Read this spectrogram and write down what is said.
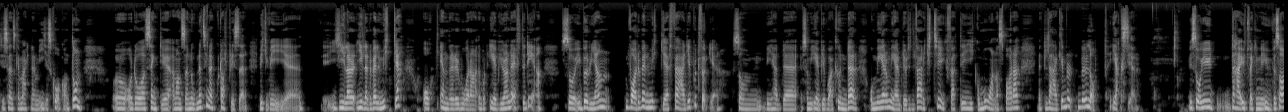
till svenska marknaden med ISK-konton. Och, och då sänkte ju Avanza Nordnet sina courtagepriser, vilket vi eh, gillar, gillade väldigt mycket och ändrade våra, vårt erbjudande efter det. Så i början var det väldigt mycket färdiga portföljer som vi, hade, som vi erbjöd våra kunder. Och mer och mer blev det ett verktyg för att det gick att månadsspara med ett lägre belopp i aktier. Vi såg ju den här utvecklingen i USA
